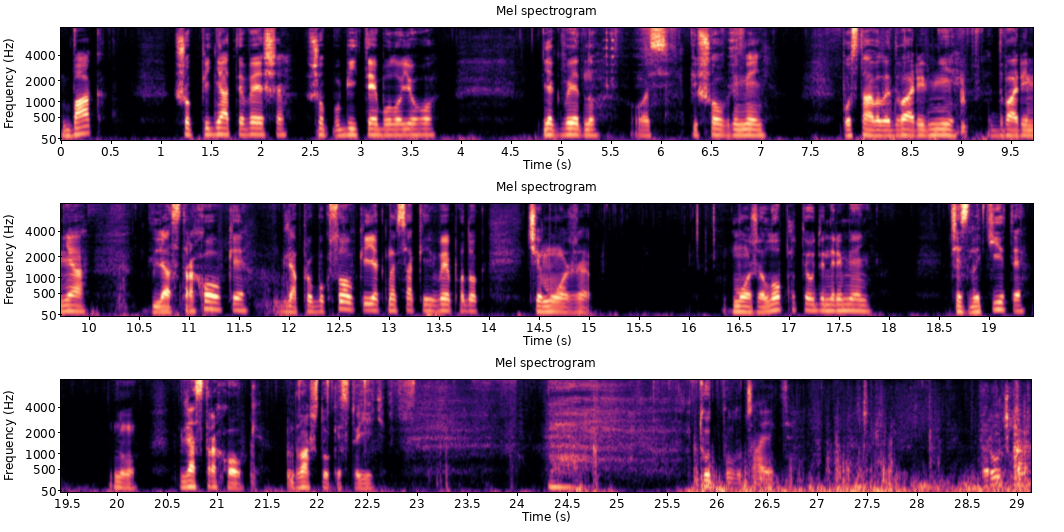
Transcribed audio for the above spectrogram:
бак, щоб підняти вище, щоб обійти було його. Як видно, ось пішов ремінь. Поставили два рівні, два рівня для страховки, для пробуксовки, як на всякий випадок. Чи може, може лопнути один ремінь, чи злетіти. Ну, для страховки. Два штуки стоїть. Тут виходить ручка.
